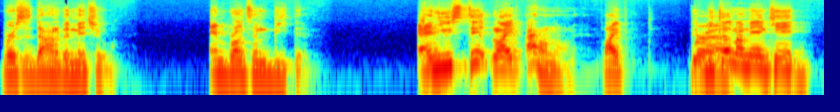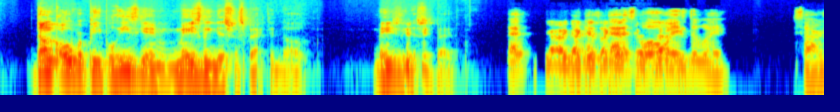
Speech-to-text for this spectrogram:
versus Donovan Mitchell. And Brunson beat them. And you still like, I don't know, man. Like Bruh. because my man can't dunk over people, he's getting majorly disrespected, dog. Majorly disrespected. That Yeah, I, I guess. I that guess is always the way. Sorry,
